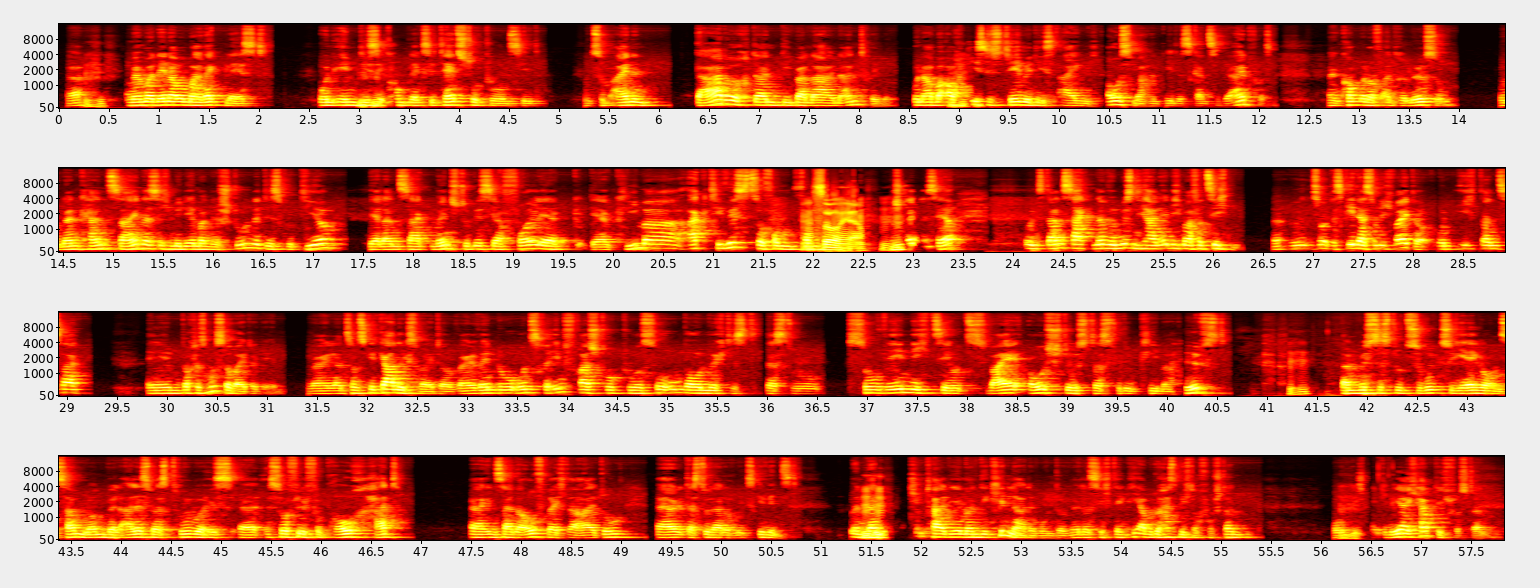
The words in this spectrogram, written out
Ja? Mhm. Und wenn man den aber mal wegbläst und eben diese mhm. Komplexitätsstrukturen sieht und zum einen dadurch dann die banalen Anträge und aber auch die Systeme, die es eigentlich ausmachen, die das Ganze beeinflussen, dann kommt man auf andere Lösungen. Und dann kann es sein, dass ich mit jemandem eine Stunde diskutiere, der dann sagt, Mensch, du bist ja voll der, der Klimaaktivist, so vom, vom so, ja. mhm. Verständnis her, und dann sagt, na, wir müssen hier halt endlich mal verzichten. So, das geht ja so nicht weiter. Und ich dann sage, ähm, doch, das muss so weitergehen. Weil ansonsten geht gar nichts weiter. Weil wenn du unsere Infrastruktur so umbauen möchtest, dass du so wenig CO2 ausstößt, dass du dem Klima hilfst, mhm. dann müsstest du zurück zu Jäger und Sammlern, weil alles, was drüber ist, äh, so viel Verbrauch hat äh, in seiner Aufrechterhaltung, äh, dass du da noch nichts gewinnst. Und mhm. dann kippt halt jemand die Kinnlade runter, weil er sich denkt, hey, aber du hast mich doch verstanden. Und ich denke mir, ja, ich habe dich verstanden.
